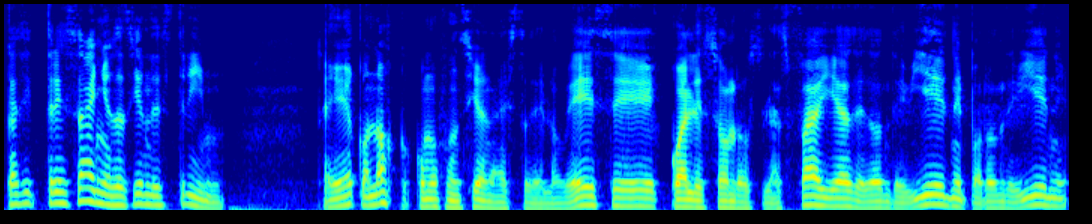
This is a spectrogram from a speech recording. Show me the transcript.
casi tres años haciendo stream yo ya conozco cómo funciona esto del OBS, cuáles son los, las fallas, de dónde viene, por dónde viene.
